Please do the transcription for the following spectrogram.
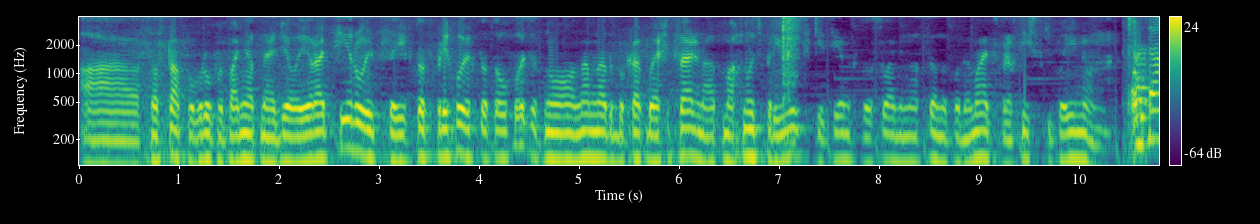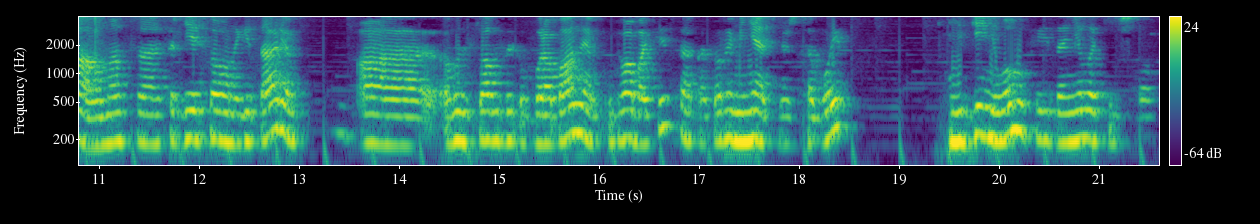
а, состав у группы, понятное дело, и ротируется, и кто-то приходит, кто-то уходит, но нам надо бы как бы официально отмахнуть приветики тем, кто с вами на сцену поднимается практически поименно. А, да, у нас а, Сергей Сова на гитаре, а Зыков барабаны, два басиста, которые меняются между собой. Евгений Ломов и Данила Кичтов.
